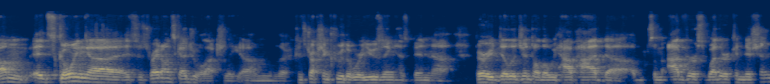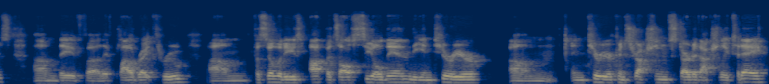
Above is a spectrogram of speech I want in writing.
Um, it's going. Uh, it's just right on schedule. Actually, um, the construction crew that we're using has been uh, very diligent. Although we have had uh, some adverse weather conditions, um, they've uh, they've plowed right through. Um, facilities up. It's all sealed in. The interior um, interior construction started actually today,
